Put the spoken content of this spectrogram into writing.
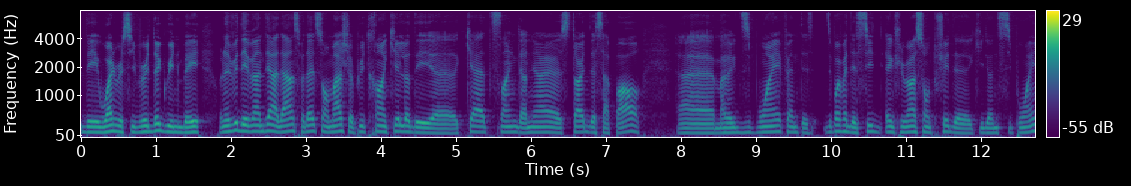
des wide receivers de Green Bay. On a vu Devante Adams, peut-être son match le plus tranquille des 4-5 dernières starts de sa part. Euh, avec 10 points, fantasy, 10 points fantasy, incluant son toucher qui donne 6 points.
